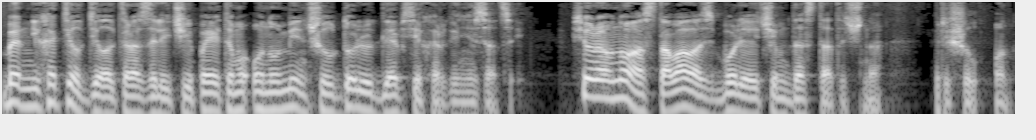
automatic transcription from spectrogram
Бен не хотел делать различий, поэтому он уменьшил долю для всех организаций. «Все равно оставалось более чем достаточно», — решил он.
